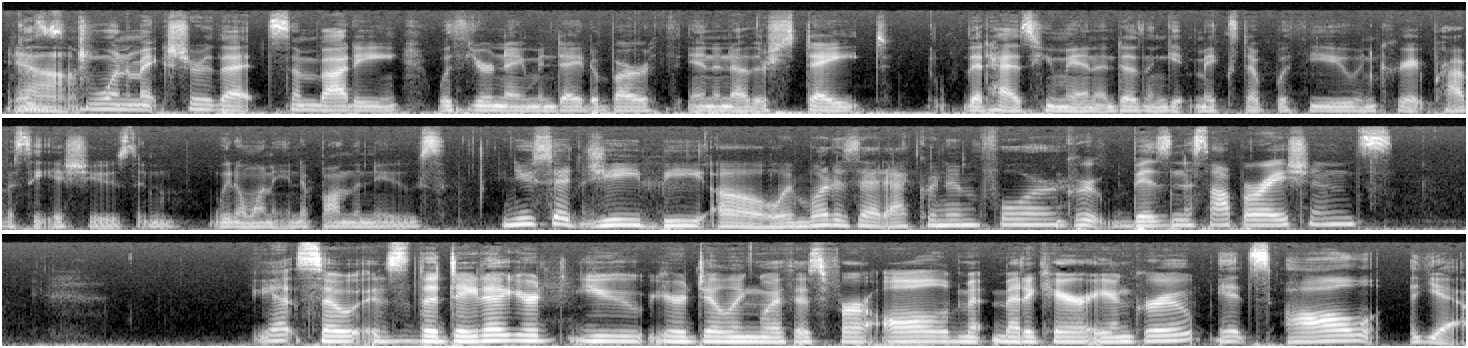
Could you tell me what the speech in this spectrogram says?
yeah. We want to make sure that somebody with your name and date of birth in another state that has Humana doesn't get mixed up with you and create privacy issues, and we don't want to end up on the news. And you said GBO, and what is that acronym for? Group Business Operations. Yeah, so it's the data you're you you're dealing with is for all Medicare and group. It's all yeah,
